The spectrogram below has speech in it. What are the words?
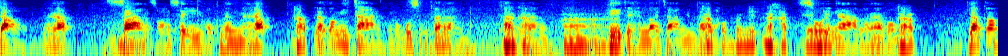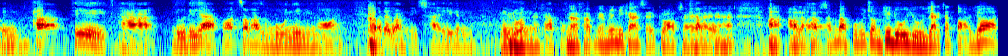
เก่านะครับ สร้าง 2461 นะครับ ครับ แล้วก็มีจานของหลวงปู่ศุกร์ด้านหลัง นะครับด้านอ่าที่จะเห็นรอยจานอยู่ด้านคหรับ ลังผมตรงนี้นะครับเห็นสวยอยู่งามนะครับผม ครับ แล้วก็เป็นพระที่หาดูได้ยากเพราะสภาพสมบูรณ์นี่มีน้อยครับ เพราะแต่ก่อนนี้ใช้กันล้วนๆนะครับผม นะครับยังไม่มีการใส่กรอบใส่อะไรครับผมนะฮะอะเอาละครับเอ่อ สำหรับคุณผู้ชมที่ดูอยู่อยากจะต่อยอด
